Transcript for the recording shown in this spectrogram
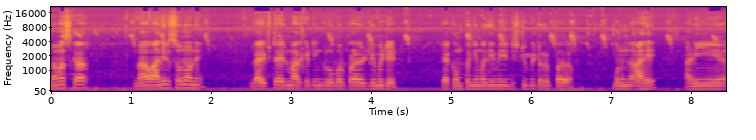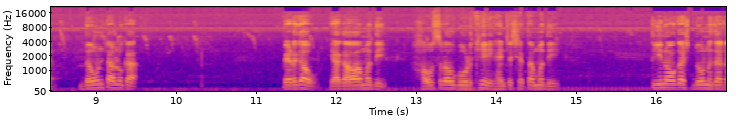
नमस्कार नाव Anil Sonawane lifestyle marketing global private limited या कंपनीमध्ये मी डिस्ट्रीब्युटर प म्हणून आहे. आणि दौंड तालुका पेडगाव या गावामध्ये हाऊसराव गोडखे ह्यांच्या शेतामध्ये तीन ऑगस्ट दोन हजार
